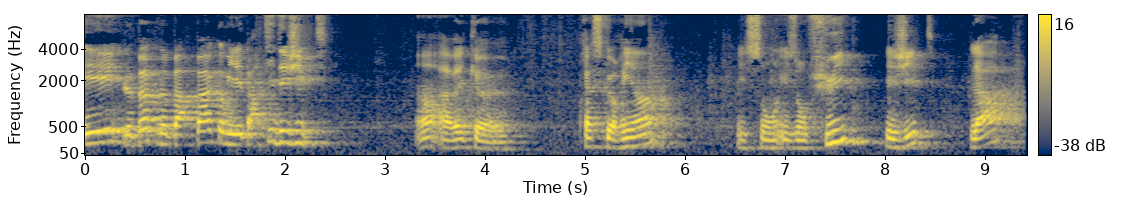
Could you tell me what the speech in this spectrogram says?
et le peuple ne part pas comme il est parti d'Égypte, hein, avec euh, presque rien. Ils, ont fui l'Égypte. Là,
